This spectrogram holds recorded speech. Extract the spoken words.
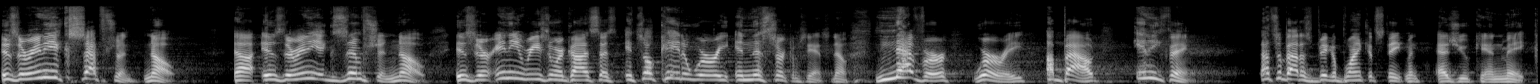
Is there any exception? No. Uh, is there any exemption? No. Is there any reason where God says it's okay to worry in this circumstance? No. Never worry about anything. That's about as big a blanket statement as you can make.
